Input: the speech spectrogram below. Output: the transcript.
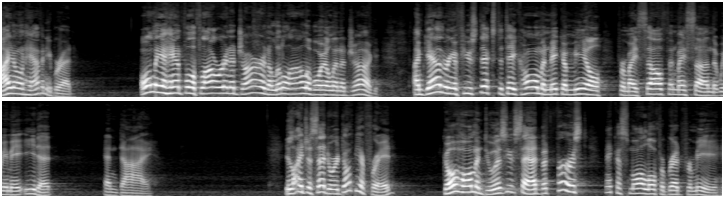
I don't have any bread. Only a handful of flour in a jar and a little olive oil in a jug. I'm gathering a few sticks to take home and make a meal for myself and my son that we may eat it and die. Elijah said to her, Don't be afraid. Go home and do as you've said, but first make a small loaf of bread for me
